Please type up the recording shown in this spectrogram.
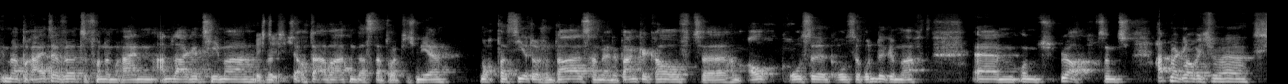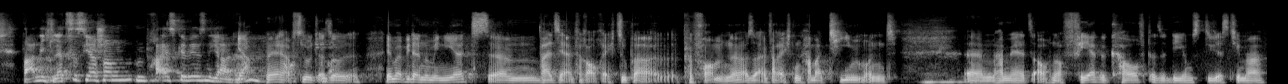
immer breiter wird von einem reinen Anlagethema. Richtig. Würde ich auch da erwarten, dass da deutlich mehr noch passiert oder schon da ist, haben wir eine Bank gekauft, äh, haben auch große, große Runde gemacht. Ähm, und ja, sind, hat man, glaube ich, äh, war nicht letztes Jahr schon ein Preis gewesen? Ja, ja, ja absolut. Also immer wieder nominiert, ähm, weil sie einfach auch echt super performen. Ne? Also einfach echt ein Hammer-Team und ähm, haben ja jetzt auch noch fair gekauft. Also die Jungs, die das Thema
